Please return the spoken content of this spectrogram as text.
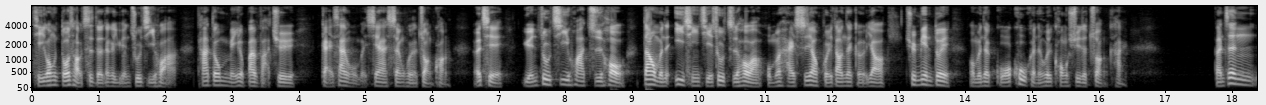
提供多少次的那个援助计划，他都没有办法去。改善我们现在生活的状况，而且援助计划之后，当我们的疫情结束之后啊，我们还是要回到那个要去面对我们的国库可能会空虚的状态。反正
